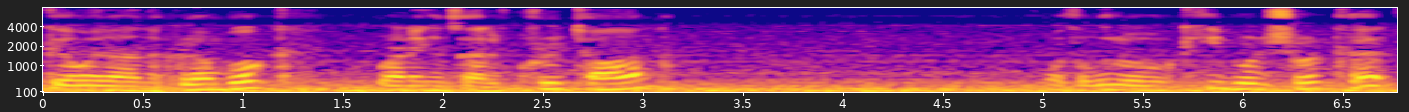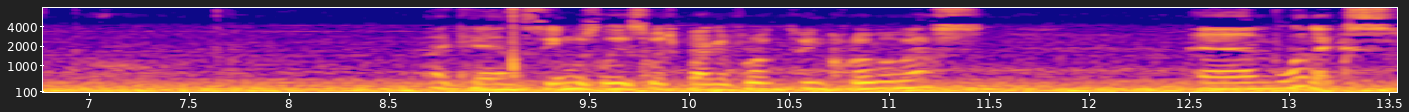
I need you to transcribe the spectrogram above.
going on the Chromebook, running inside of Crouton with a little keyboard shortcut. I can seamlessly switch back and forth between Chrome OS and Linux.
